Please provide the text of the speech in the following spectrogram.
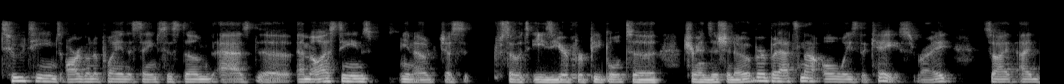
two teams are going to play in the same system as the mls teams you know just so it's easier for people to transition over but that's not always the case right so I, I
